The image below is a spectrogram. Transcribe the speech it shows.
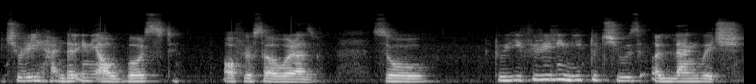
it should really handle any outburst of your server as well. So to if you really need to choose a language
